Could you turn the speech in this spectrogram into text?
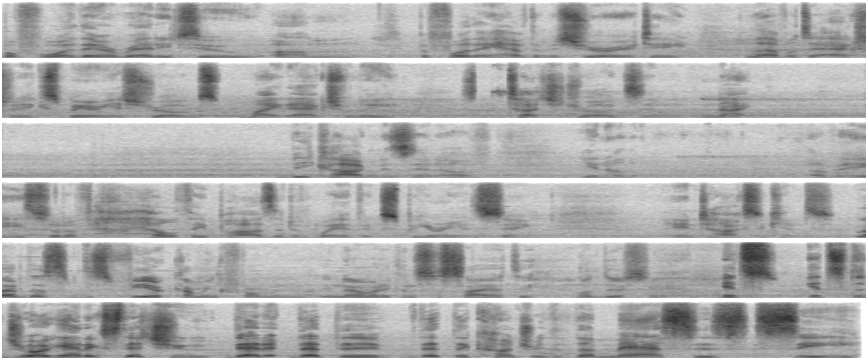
before they're ready to, um, before they have the maturity level to actually experience drugs, might actually touch drugs and not be cognizant of, you know, of a sort of healthy, positive way of experiencing intoxicants. Where does this fear coming from in, in American society? What do you see? It's it's the drug addicts that you that that the that the country that the masses see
